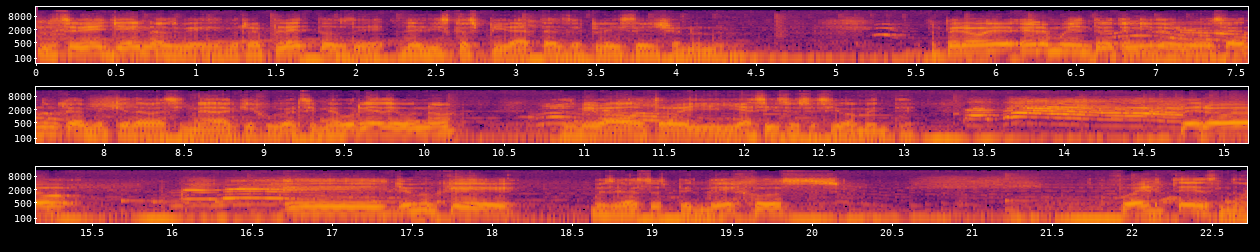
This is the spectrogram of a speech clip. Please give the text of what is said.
Los tenía llenos, güey. Repletos de, de discos piratas de PlayStation 1. Pero e- era muy entretenido, güey. O sea, nunca me quedaba sin nada que jugar. Si me aburría de uno, pues me iba a otro y, y así sucesivamente. Pero eh, yo creo que pues gastos pendejos fuertes no.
